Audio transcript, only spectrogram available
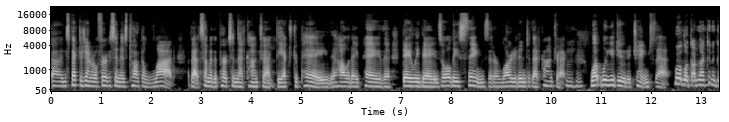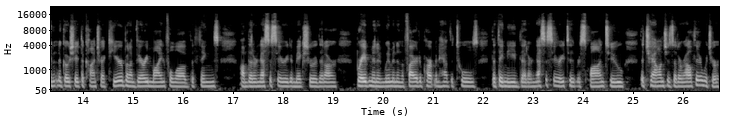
uh, Inspector General Ferguson has talked a lot about some of the perks in that contract the extra pay, the holiday pay, the Daley days, all these things that are larded into that contract. Mhm. What will you do to change that? Well, look, I'm not going to negotiate the contract here, but I'm very mindful of the things um, that are necessary to make sure that our brave men and women in the fire department have the tools that they need that are necessary to respond to the challenges that are out there, which are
